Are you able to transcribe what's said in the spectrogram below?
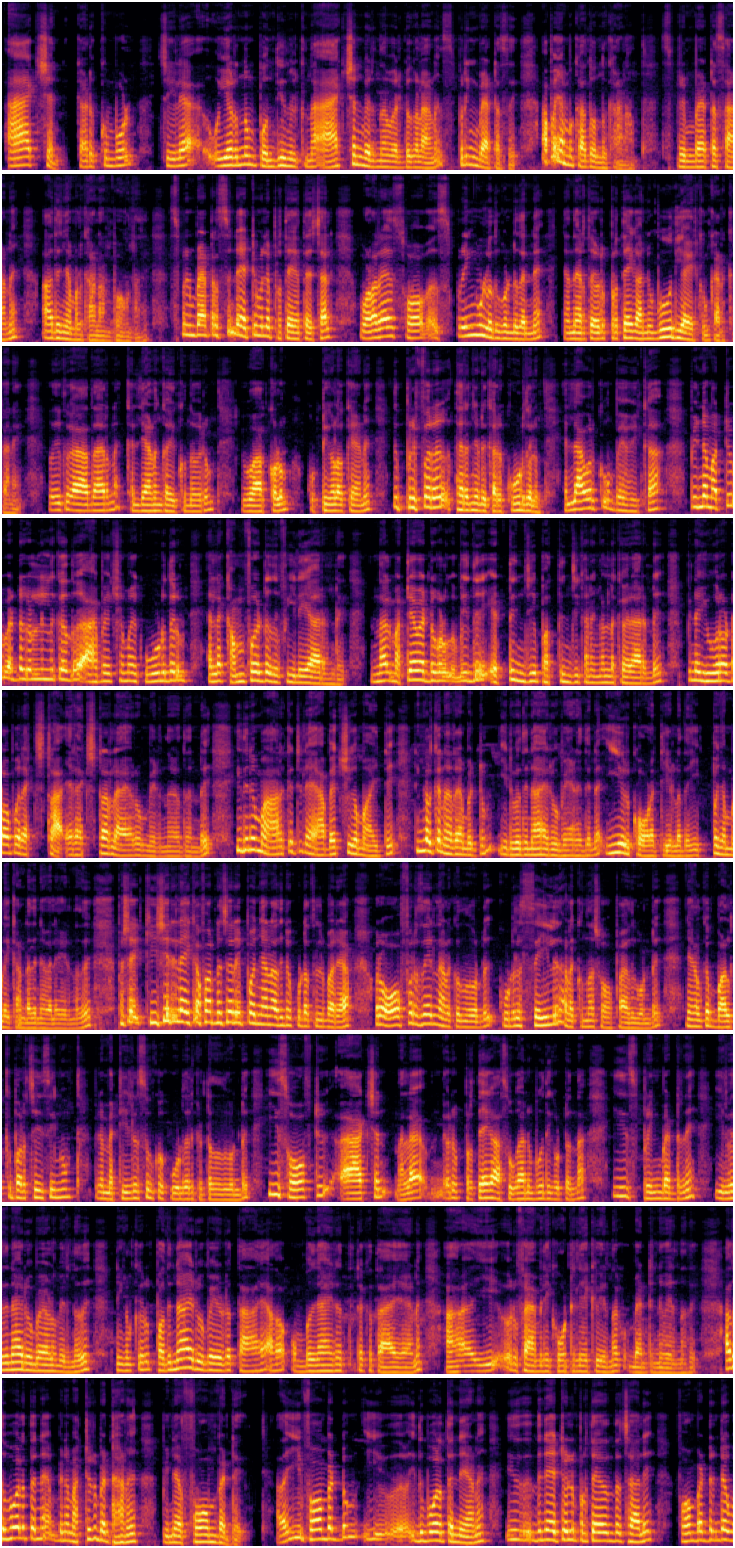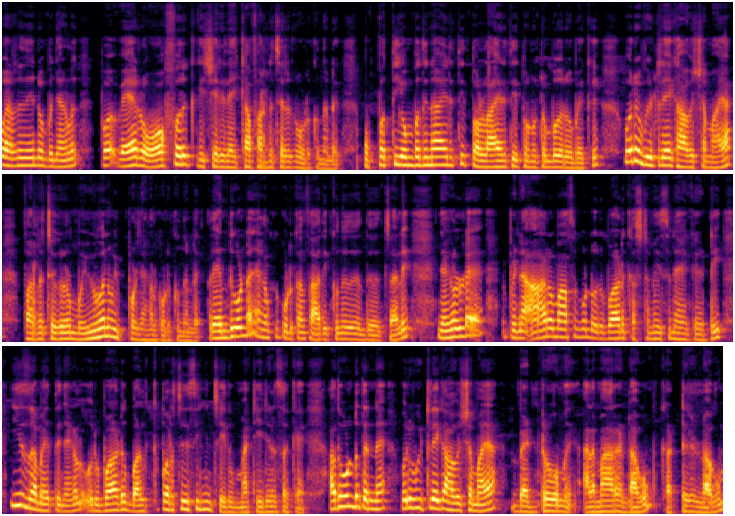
ആക്ഷൻ. കടുക്കുമ്പോൾ ചില ഉയർന്നും പൊന്തി നിൽക്കുന്ന ആക്ഷൻ വരുന്ന വേർഡുകളാണ് സ്പ്രിംഗ് ബാറ്റസ്. അപ്പോൾ നമുക്ക് അതൊന്ന് കാണാം. സ്പ്രിംഗ് ബാറ്റസ് ആണ് അത് നമ്മൾ കാണാൻ പോകുന്നത്. സ്പ്രിംഗ് ബാറ്റസിന്റെ ഏറ്റവും വലിയ പ്രത്യേകത വെച്ചാൽ വളരെ സോ സ്പ്രിംഗ് ഉള്ളത് കൊണ്ട് തന്നെ ഞാൻ നേരത്തെ ഒരു പ്രത്യേക അനുഭൂതിയായിരിക്കും കിടക്കാൻ സാധാരണ കല്യാണം കഴിക്കുന്നവരും യുവാക്കളും കുട്ടികളൊക്കെയാണ്. ഇത് പ്രിഫർ തിരഞ്ഞെടുക്കാറ് കൂടുതലും. എല്ലാവർക്കും ഉപയോഗിക്കുക പിന്നെ മറ്റു ബെഡുകളിൽ നിന്നൊക്കെ അപേക്ഷമായി കൂടുതലും നല്ല കംഫേർട്ട് ഇത് ഫീൽ ചെയ്യാറുണ്ട്. എന്നാൽ മറ്റേ ബെഡുകൾ ഇത് എട്ട് ഇഞ്ച് പത്ത് ഇഞ്ച് കനങ്ങളിലൊക്കെ വരാറുണ്ട്. പിന്നെ യൂറോ ടോപ്പ് ഒരു എക്സ്ട്രാ ഒരു എക്സ്ട്രാ ലെയറും വരുന്നതുണ്ട്. ഇതിന് മാർക്കറ്റിൽ അപേക്ഷികമായിട്ട് നിങ്ങൾക്ക് തന്നെ അറിയാൻ പറ്റും ഇരുപതിനായിരം രൂപയാണ് ഇതിന്റെ ഈ ഒരു ക്വാളിറ്റി ഉള്ളത്. ഇപ്പം നമ്മൾ ഈ കണ്ടതിന്റെ വില വരുന്നത്. പക്ഷേ കീശേരി ലൈക്ക ഫർണിച്ചർ ഇപ്പോൾ ഞാൻ അതിന്റെ കൂട്ടത്തിൽ പറയാം. ഒരു ഓഫർ സെയിൽ നടക്കുന്നതുകൊണ്ട് കൂടുതൽ സെയിൽ നടക്കുന്ന ഷോപ്പായതുകൊണ്ട് ഞങ്ങൾക്ക് ബൾക്ക് പർച്ചേസിങ്ങും പിന്നെ മെറ്റീരിയൽസും ഒക്കെ കൂടുതൽ കിട്ടുന്നത് കൊണ്ട് ഈ സോഫ്റ്റ് ആക്ഷൻ നല്ല ഒരു പ്രത്യേക സുഖാനുഭൂതി കിട്ടുന്ന ഈ സ്പ്രിംഗ് ബെഡിന് ഇരുപതിനായിരം രൂപയോളം വരുന്നത്. നിങ്ങൾക്കൊരു പതിനായിരം രൂപയുടെ താഴെ അതോ ഒമ്പതിനായിരത്തിന്റെയൊക്കെ താഴെയാണ് ഈ ഒരു ഫാമിലി കോട്ടിലേക്ക് വരുന്ന ബെഡിന് വരുന്നത്. അതുപോലെ തന്നെ പിന്നെ മറ്റൊരു ബെഡാണ് പിന്നെ ഫോം ബെഡ്. അതായത് ഈ ഫോം ബെഡും ഈ ഇതുപോലെ തന്നെയാണ്. ഇത് ഇതിന്റെ ഏറ്റവും വലിയ പ്രത്യേകത എന്താ വെച്ചാൽ ഫോം ബെഡിന്റെ വരുന്നതിന് മുമ്പ് ഞങ്ങൾ ഇപ്പോൾ വേറൊരു ഓഫർ കിശ്ശേരി ലൈക്ക ഫർണിച്ചറിന് കൊടുക്കുന്നുണ്ട് മുപ്പത്തി ഒമ്പതിനായിരത്തി തൊള്ളായിരത്തി തൊണ്ണൂറ്റൊമ്പത് രൂപയ്ക്ക് ഒരു വീട്ടിലേക്ക് ആവശ്യമായ ഫർണിച്ചറുകൾ മുഴുവനും ഇപ്പോൾ ഞങ്ങൾ കൊടുക്കുന്നുണ്ട്. അത് എന്തുകൊണ്ടാണ് ഞങ്ങൾക്ക് കൊടുക്കാൻ സാധിക്കുന്നത് എന്ന് വെച്ചാൽ ഞങ്ങളുടെ പിന്നെ ആറ് മാസം കൊണ്ട് ഒരുപാട് കസ്റ്റമേഴ്സിനെ കിട്ടി ഈ സമയത്ത് ഞങ്ങൾ ഒരുപാട് ബൾക്ക് പർച്ചേസിങ് ചെയ്തു മെറ്റീരിയൽസൊക്കെ അതുകൊണ്ട് തന്നെ ഒരു വീട്ടിലേക്ക് ആവശ്യമായ ബെഡ്റൂം അലമാര ഉണ്ടാകും കട്ടിലുണ്ടാകും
